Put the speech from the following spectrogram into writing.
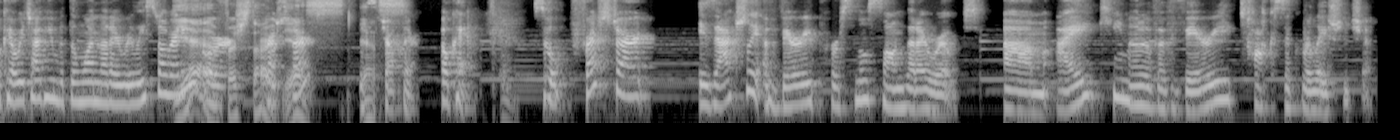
Okay, are we talking about the one that I released already? Yeah, Fresh Start. Fresh yes. Start? Yes. Yes. there. Okay. So Fresh Start is actually a very personal song that I wrote. Um, I came out of a very toxic relationship.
